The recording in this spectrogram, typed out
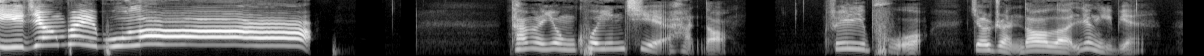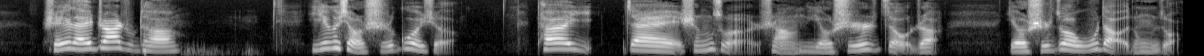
已经被捕了！他们用扩音器喊道。菲利普就转到了另一边。谁来抓住他？一个小时过去了，他在绳索上有时走着，有时做舞蹈动作，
